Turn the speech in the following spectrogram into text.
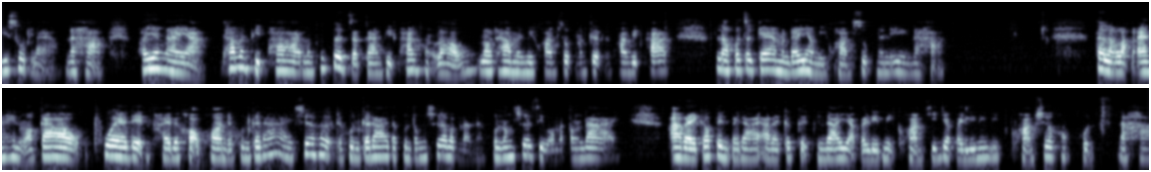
ที่สุดแล้วนะคะ เพราะยังไงอะ ถ้ามันผิดพลาดมันก็เกิดจากการผิดพลาดของเรา เราทำมันมีความสุขมันเกิดเป็นความผิดพลาด เราก็จะแก้มันได้อย่างมีความสุขนั่นเองนะคะ แต่หลักๆแอนเห็นว่าเก้าถ้วยเด็ดใครไปขอพรเดี๋ยวคุณก็ได้เชื่อเหอะเดี๋ยวคุณก็ได้แต่คุณต้องเชื่อแบบนั้นนะคุณต้องเชื่อสิว่ามันต้องได้ อะไรก็เป็นไปได้อะไรก็เกิดขึ้นได้อย่าไปลิมิตความคิดอย่าไปลิมิตความเชื่อของคุณนะคะ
